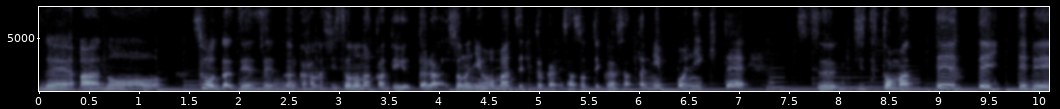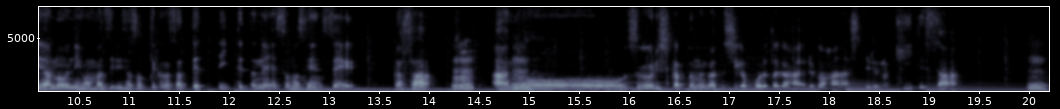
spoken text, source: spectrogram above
であのそうだ全然なんか話その中で言ったらその日本祭りとかに誘ってくださった日本に来て数日泊まってって言ってであの日本祭り誘ってくださってって言ってたね。その先生がさうん。あのーすごい嬉しかったのが私がポルトガル語話してるの聞いてさうん。い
